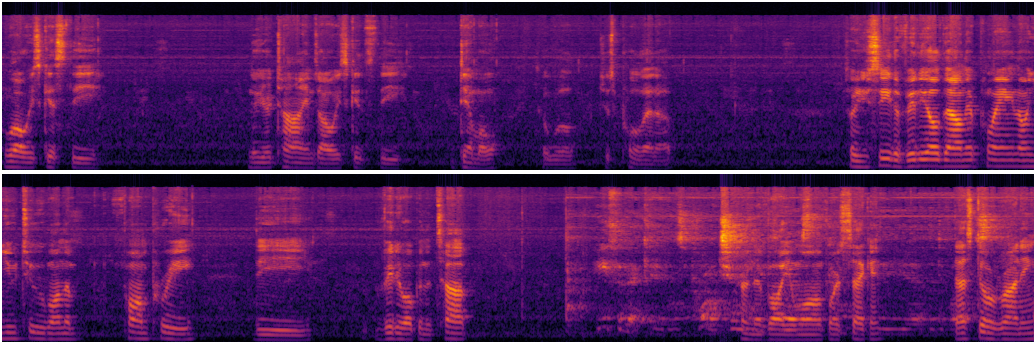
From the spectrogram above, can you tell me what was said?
who always gets the New York Times always gets the demo. So we'll just pull that up. So you see the video down there playing on YouTube on the Palm Pre. The video up in the top. Turn that volume on for a second. That's still running.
